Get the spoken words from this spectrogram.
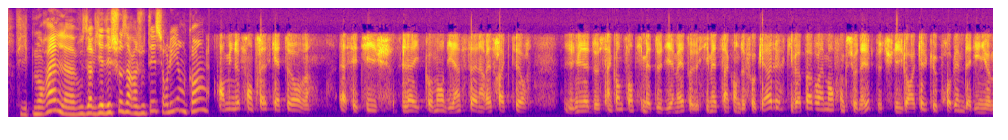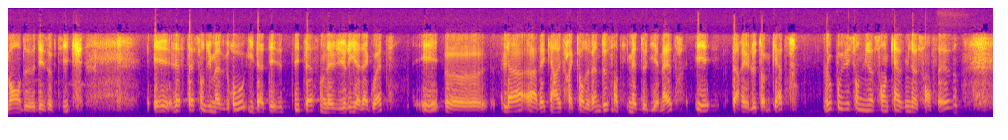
Philippe Morel, vous aviez des choses à rajouter sur lui encore? En 1913-14, à Sétif, là, il commande, il installe un réfracteur d'une lunette de 50 cm de diamètre et de 6 mètres 50 de focale, qui va pas vraiment fonctionner, Il aura quelques problèmes d'alignement des optiques. Et la station du Masgro, il la déplace en Algérie à la Guatte, et euh, là, avec un réfracteur de 22 cm de diamètre, et pareil, le tome 4, l'opposition de 1915-1916,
